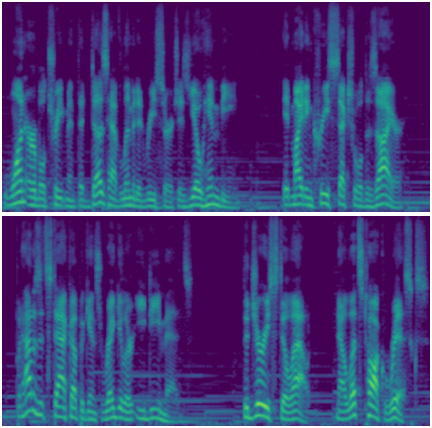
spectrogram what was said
One herbal treatment that does have limited research is yohimbine. It might increase sexual desire, but how does it stack up against regular ED meds? The jury's still out. Now let's talk risks.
